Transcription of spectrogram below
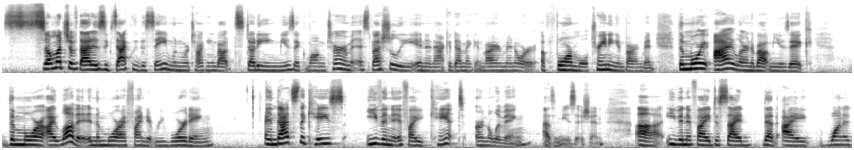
so much of that is exactly the same when we're talking about studying music long term especially in an academic environment or a formal training environment the more i learn about music the more i love it and the more i find it rewarding and that's the case even if I can't earn a living as a musician. Uh, even if I decide that I want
